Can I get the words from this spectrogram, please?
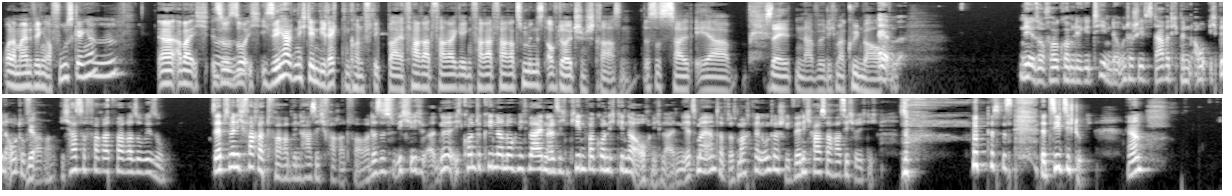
Oder meinetwegen auch Fußgänger. Mhm. Äh, aber ich, mhm. so, so, ich, ich sehe halt nicht den direkten Konflikt bei Fahrradfahrer gegen Fahrradfahrer, zumindest auf deutschen Straßen. Das ist halt eher seltener, würde ich mal kühn behaupten. Ähm. Nee, ist auch vollkommen legitim. Der Unterschied ist, David, ich bin, ich bin Autofahrer. Ja. Ich hasse Fahrradfahrer sowieso. Selbst wenn ich Fahrradfahrer bin, hasse ich Fahrradfahrer. Das ist, ich, ich, ne, ich konnte Kinder noch nicht leiden. Als ich ein Kind war, konnte ich Kinder auch nicht leiden. Jetzt mal ernsthaft, das macht keinen Unterschied. Wenn ich hasse, hasse ich richtig. So. Das ist, der zieht sich durch. Ja.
